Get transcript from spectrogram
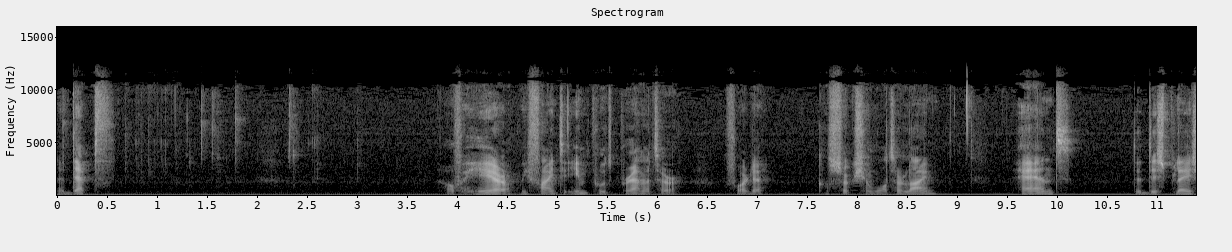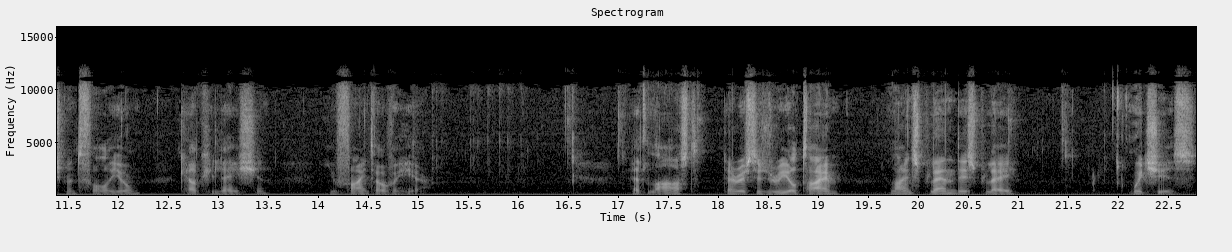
the depth. Over here we find the input parameter for the construction waterline and the displacement volume calculation you find over here. At last there is this real-time lines plan display which is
